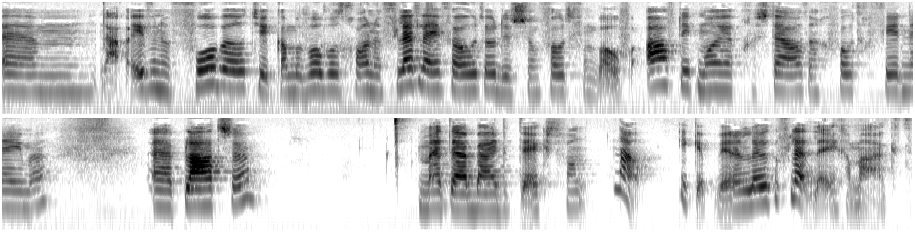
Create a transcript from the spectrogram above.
um, nou, even een voorbeeldje. Ik kan bijvoorbeeld gewoon een flatlay foto, dus een foto van bovenaf die ik mooi heb gesteld en gefotografeerd nemen, uh, plaatsen. Met daarbij de tekst van, nou, ik heb weer een leuke flatlay gemaakt.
